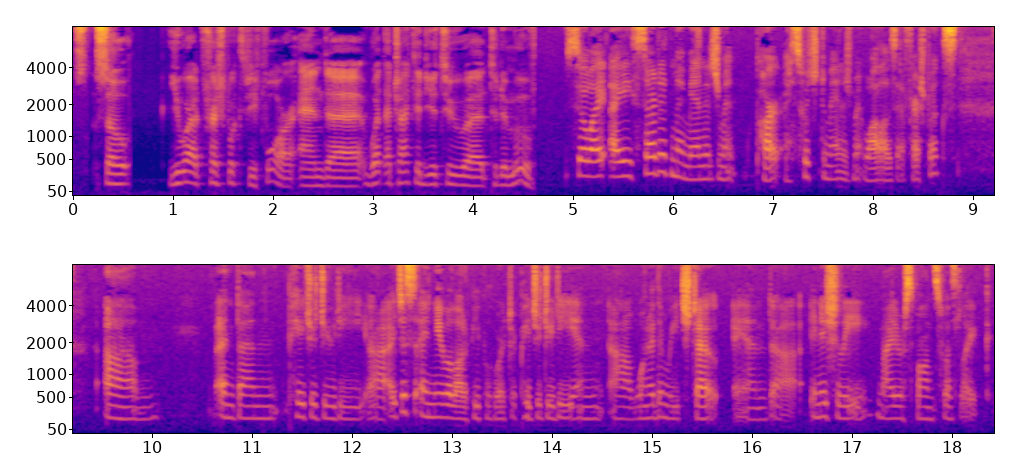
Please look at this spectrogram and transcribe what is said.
So you were at FreshBooks before, and uh, what attracted you to uh, to the move? So I, I, started my management part. I switched to management while I was at FreshBooks, um, and then PagerDuty. Uh, I just I knew a lot of people who worked at PagerDuty, and uh, one of them reached out. And uh, initially, my response was like,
